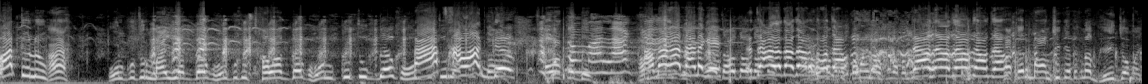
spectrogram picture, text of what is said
ঘর তুলুক হ্যাঁ হুলকুচুর মাইয়াক দাও হুলকুচুর ছাওয়াক দাও হুলকুচুক দাও হুলকুচুর ছাওয়াক দাও। ছাওয়াকে দাও আমার না লাগে দাও দাও দাও দাও দাও দাও দাও দাও দাও দাও মানসিক এটা না ভিড় জমাই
